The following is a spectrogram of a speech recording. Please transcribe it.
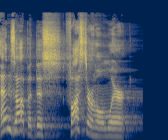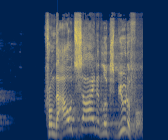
ends up at this foster home where from the outside it looks beautiful.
